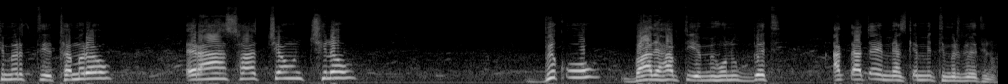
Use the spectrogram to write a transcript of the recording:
ትምህርት ተምረው ራሳቸውን ችለው ብቁ ባለሀብት የሚሆኑበት አቅጣጫ የሚያስቀምጥ ትምህርት ቤት ነው።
